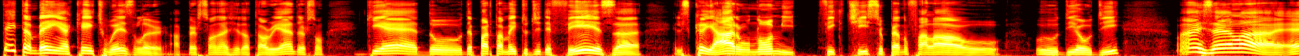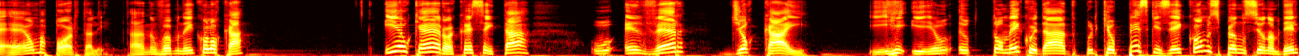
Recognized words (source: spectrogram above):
Tem também a Kate Winslet, a personagem da Tori Anderson, que é do Departamento de Defesa. Eles criaram o um nome fictício para não falar o, o DOD. Mas ela é, é, uma porta ali, tá? Não vamos nem colocar. E eu quero acrescentar o Enver Jokai. E, e eu, eu, tomei cuidado porque eu pesquisei como se pronuncia o nome dele.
